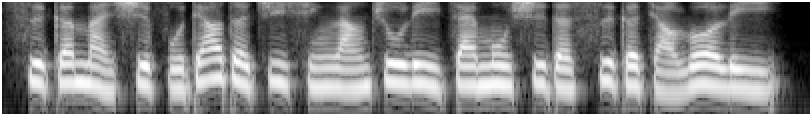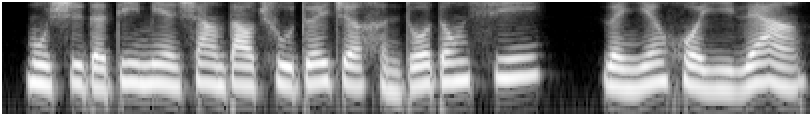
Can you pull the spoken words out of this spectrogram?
四根满是浮雕的巨型廊伫立在墓室的四个角落里。墓室的地面上到处堆着很多东西。冷烟火一亮，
